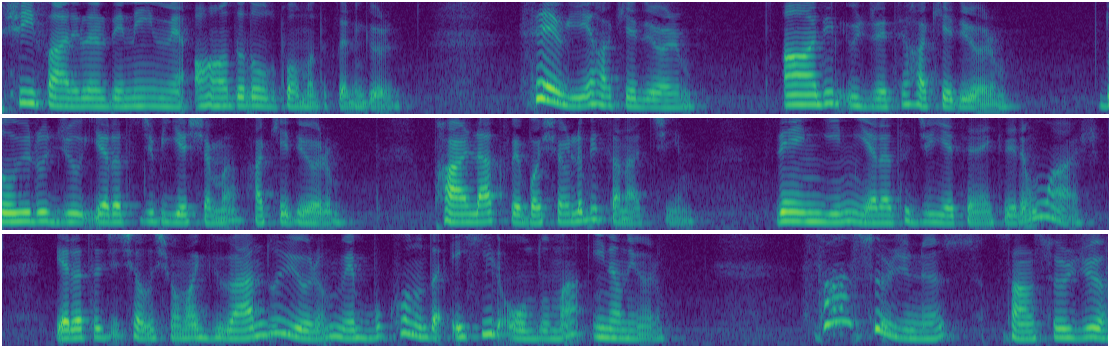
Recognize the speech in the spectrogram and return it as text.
Şu ifadeleri deneyin ve ağdalı olup olmadıklarını görün. Sevgiyi hak ediyorum. Adil ücreti hak ediyorum. Doyurucu, yaratıcı bir yaşamı hak ediyorum parlak ve başarılı bir sanatçıyım. Zengin, yaratıcı yeteneklerim var. Yaratıcı çalışmama güven duyuyorum ve bu konuda ehil olduğuma inanıyorum. Sansürcünüz, sansürcü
